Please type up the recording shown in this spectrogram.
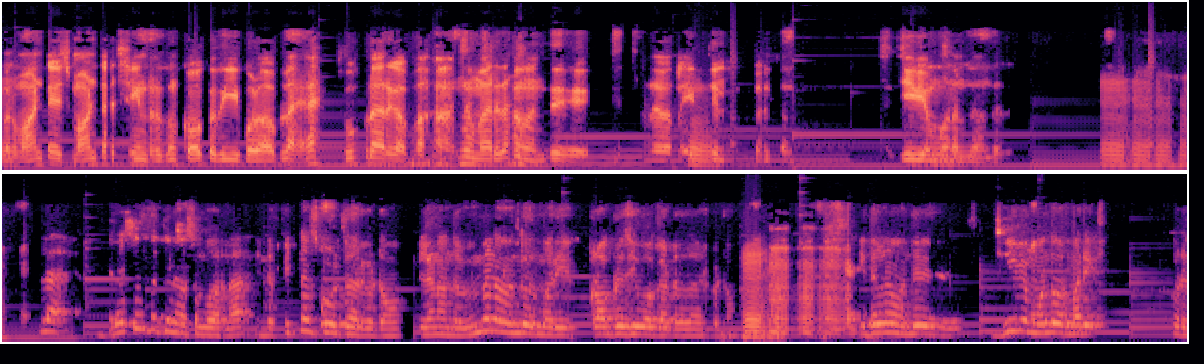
ஒரு மாண்டேஜ் மாண்டாஜ் சீன் இருக்கும். கோக்கு தூக்கி போடுவாப்ல சூப்பரா இருக்காப்பா. அந்த மாதிரிதான் வந்து அந்த ஜிவிஎம் இருந்து வந்தது. ம். ட்ரெஸ்ஸிங் பத்தி நான் சொல்லுவார்ல இந்த ஃபிட்னஸ் கோல்ஸா இருக்கட்டும் இல்லைன்னா அந்த விமனை வந்து ஒரு மாதிரி ப்ராக்ரஸிவா காட்டுறதா இருக்கட்டும். இதெல்லாம் வந்து ஜிவிஎம் வந்து ஒரு மாதிரி ஒரு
